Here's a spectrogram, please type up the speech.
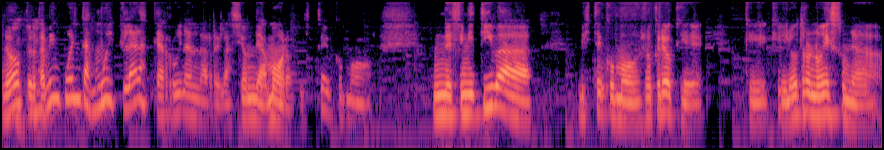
¿no? Pero también cuentas muy claras que arruinan la relación de amor, ¿viste? Como, en definitiva, ¿viste? Como yo creo que, que- que el otro no es una,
